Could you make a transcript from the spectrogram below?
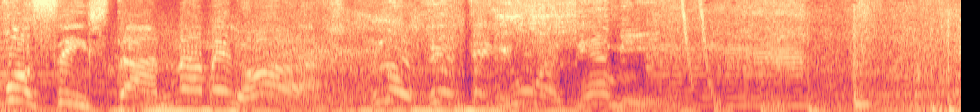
Você está na melhor 91 FM.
